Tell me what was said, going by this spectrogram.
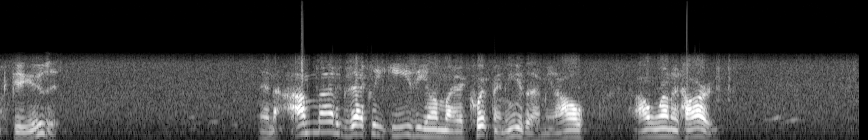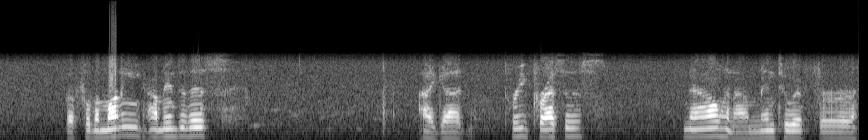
if you use it. And I'm not exactly easy on my equipment either. I mean, I'll I'll run it hard. But for the money I'm into this, I got three presses now, and I'm into it for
